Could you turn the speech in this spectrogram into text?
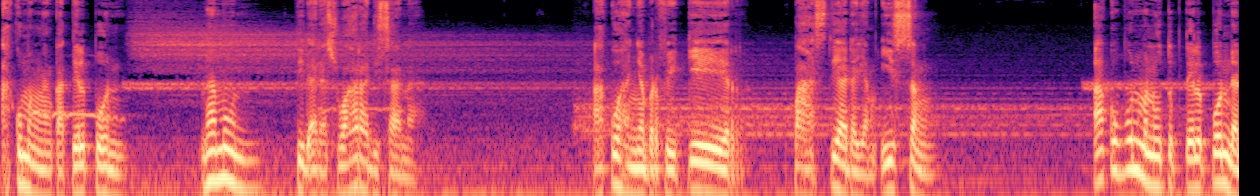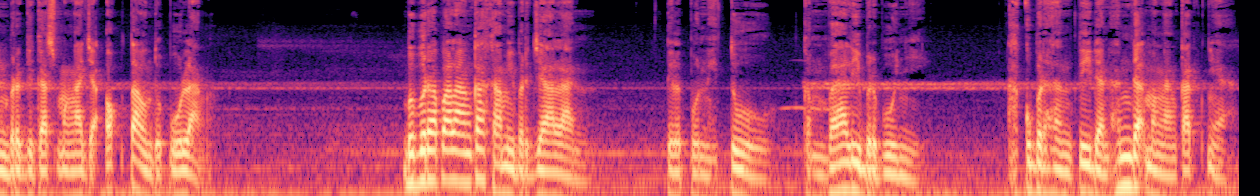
Aku mengangkat telepon, namun tidak ada suara di sana. Aku hanya berpikir, pasti ada yang iseng. Aku pun menutup telepon dan bergegas mengajak Okta untuk pulang. Beberapa langkah kami berjalan. Telepon itu kembali berbunyi. Aku berhenti dan hendak mengangkatnya.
